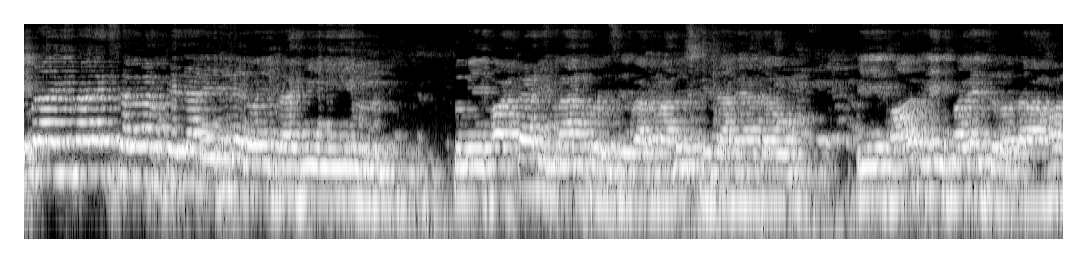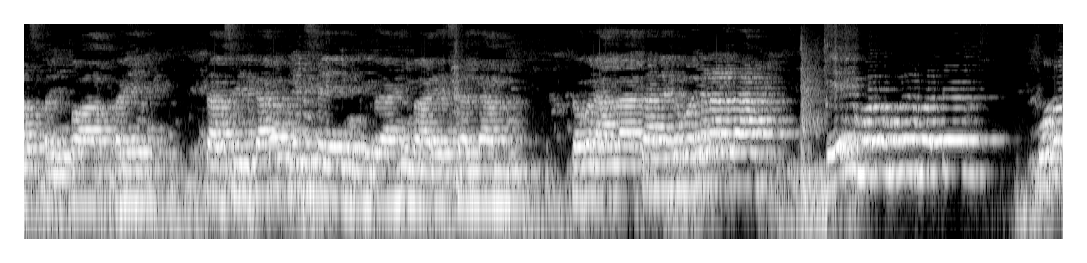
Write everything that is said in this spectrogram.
ইব্রাহিম আলাইহিস সালামকে জানিয়ে দিলেন ইব্রাহিম, তুমি ঘরটা নির্মাণ করেছে, এবার মানুষকে জানিয়ে দাও। এই হজ, এই ঘরের জন্য তারা হজ করে তোয়াব করে তাফসীর কারক লিখছেন ইব্রাহিম সালাম। তখন আল্লাহ তাআলাকে বলেন, আল্লাহ, এই মরুভূমির মধ্যে কোনো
